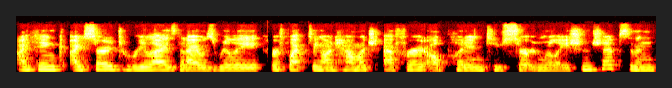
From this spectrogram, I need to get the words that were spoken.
I think I started to realize that I was really reflecting on how much effort I'll put into certain relationships. And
